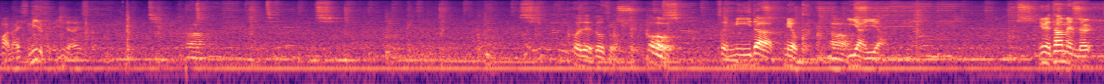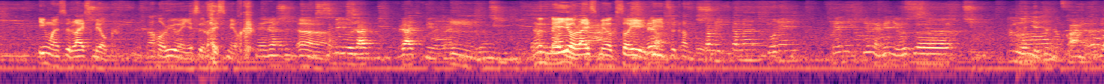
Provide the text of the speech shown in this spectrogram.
まあライスミルクでいいんじゃないですか嗯。これでどうぞ哦。それミーダーミルク啊一样一样因为他们的英文是 rice milk 然后日文也是 rice milk 那个是，嗯这边有 rice rice milk，嗯有米。我们没有 rice milk 所以第一次看过他们他们昨天前前两天有一个英文也是很翻的，他说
